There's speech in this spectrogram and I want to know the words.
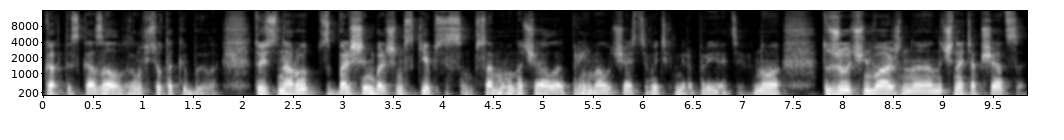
как ты сказал, оно все так и было. То есть народ с большим-большим скепсисом с самого начала принимал принимал участие в этих мероприятиях. Но тут же очень важно начинать общаться,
